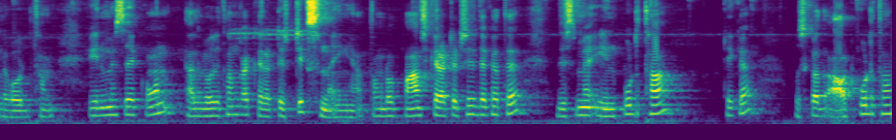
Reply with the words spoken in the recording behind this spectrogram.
algorithm इनमें से कौन एल्गोरिथम का कैरेक्टरिस्टिक्स नहीं है? तो हम लोग पाँच कैरेक्टरिस्टिक्स देखे थे जिसमें इनपुट था, ठीक है? उसके बाद आउटपुट था,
